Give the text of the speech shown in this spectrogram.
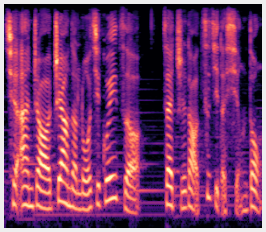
却按照这样的逻辑规则在指导自己的行动。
